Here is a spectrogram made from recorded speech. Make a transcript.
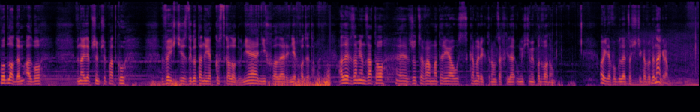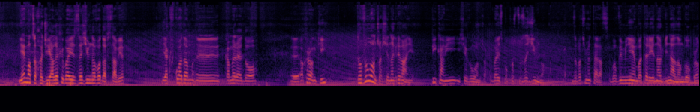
pod lodem albo w najlepszym przypadku wyjść jest zdygotany jak kostka lodu. Nie, ni cholery, nie wchodzę tam. Ale w zamian za to e, wrzucę Wam materiał z kamery, którą za chwilę umieścimy pod wodą. O ile w ogóle coś ciekawego nagram. Nie wiem o co chodzi, ale chyba jest za zimna woda w stawie. Jak wkładam y, kamerę do y, ochronki, to wyłącza się nagrywanie. Pika mi i się wyłącza. Chyba jest po prostu za zimno. Zobaczymy teraz, bo wymieniłem baterię na oryginalną GoPro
